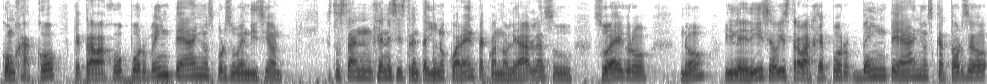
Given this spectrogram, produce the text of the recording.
con Jacob que trabajó por 20 años por su bendición. Esto está en Génesis 31, 40, cuando le habla a su suegro, ¿no? Y le dice, oye, trabajé por 20 años, 14,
